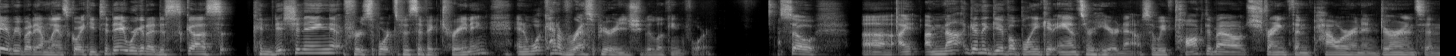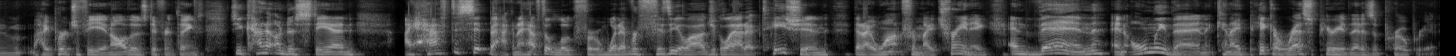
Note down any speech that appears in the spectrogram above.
Hey everybody, I'm Lance Goyke. Today we're going to discuss conditioning for sport-specific training and what kind of rest period you should be looking for. So uh, I, am not going to give a blanket answer here now. So we've talked about strength and power and endurance and hypertrophy and all those different things. So you kind of understand I have to sit back and I have to look for whatever physiological adaptation that I want from my training. And then, and only then, can I pick a rest period that is appropriate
